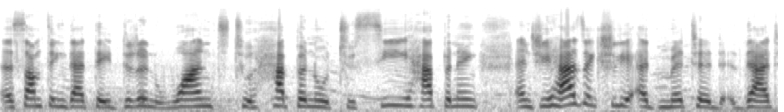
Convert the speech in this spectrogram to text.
uh, something that they didn't want to happen or to see happening. And she has actually admitted that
